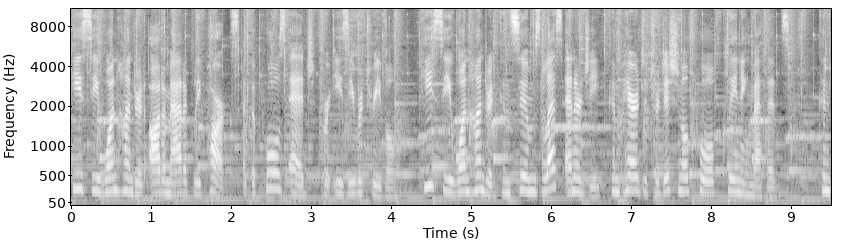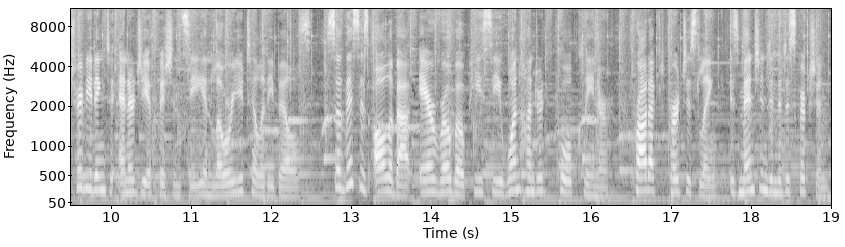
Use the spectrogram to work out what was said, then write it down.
PC100 automatically parks at the pool's edge for easy retrieval. PC100 consumes less energy compared to traditional pool cleaning methods, contributing to energy efficiency and lower utility bills. So this is all about AirRobo PC100 Pool Cleaner. Product purchase link is mentioned in the description.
